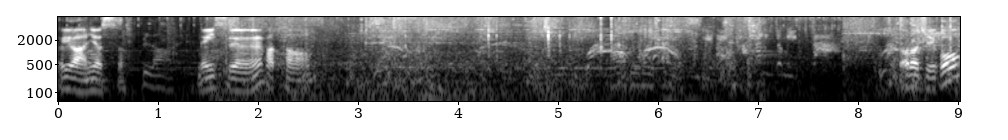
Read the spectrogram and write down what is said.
여기가 아니었어 nice bottom 떨어지고.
